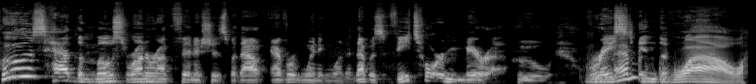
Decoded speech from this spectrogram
who's had the most runner-up finishes without ever winning one? And that was Vitor Meira, who raced Remember- in the Wow.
